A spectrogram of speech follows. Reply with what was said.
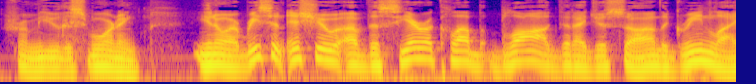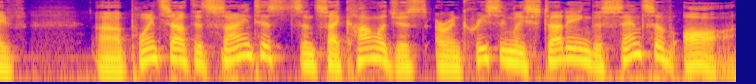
from you this morning. You know, a recent issue of the Sierra Club blog that I just saw, The Green Life, uh, points out that scientists and psychologists are increasingly studying the sense of awe,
